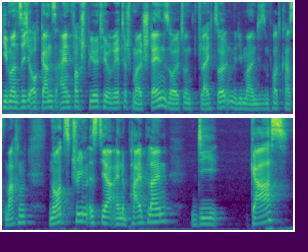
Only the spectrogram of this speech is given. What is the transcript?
die man sich auch ganz einfach spieltheoretisch mal stellen sollte und vielleicht sollten wir die mal in diesem Podcast machen. Nord Stream ist ja eine Pipeline, die Gas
